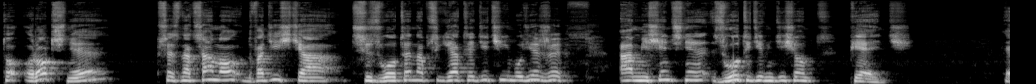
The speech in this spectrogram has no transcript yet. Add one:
to rocznie przeznaczano 23 zł na psychiatrię dzieci i młodzieży, a miesięcznie złoty 95. E,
